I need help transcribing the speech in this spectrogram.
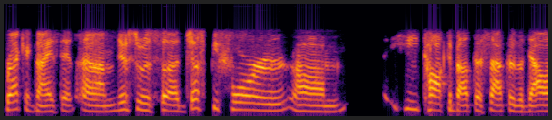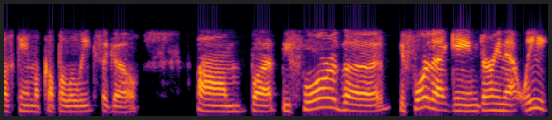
recognized it. Um, this was uh, just before um, he talked about this after the Dallas game a couple of weeks ago. Um, but before the before that game, during that week,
